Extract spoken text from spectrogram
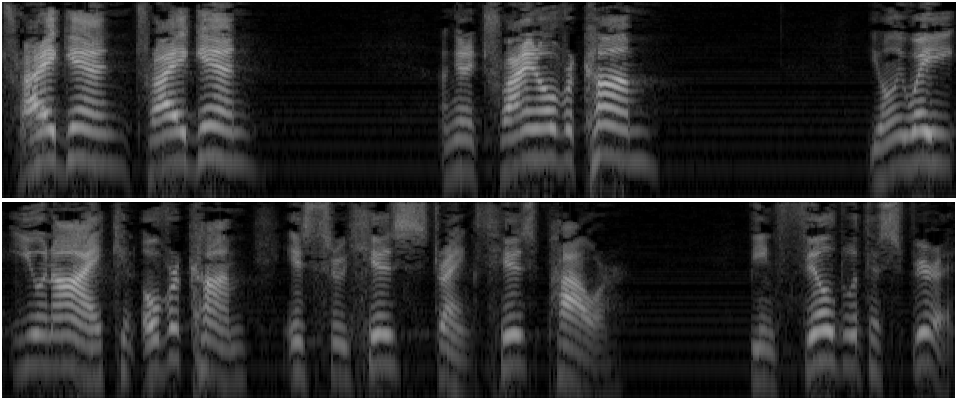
try again, try again. I'm going to try and overcome. The only way you and I can overcome is through His strength, His power, being filled with the Spirit.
